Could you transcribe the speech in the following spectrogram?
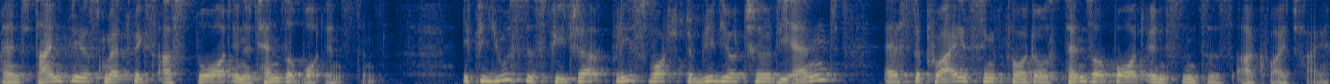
and time series metrics are stored in a TensorBoard instance. If you use this feature, please watch the video till the end, as the pricing for those TensorBoard instances are quite high.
